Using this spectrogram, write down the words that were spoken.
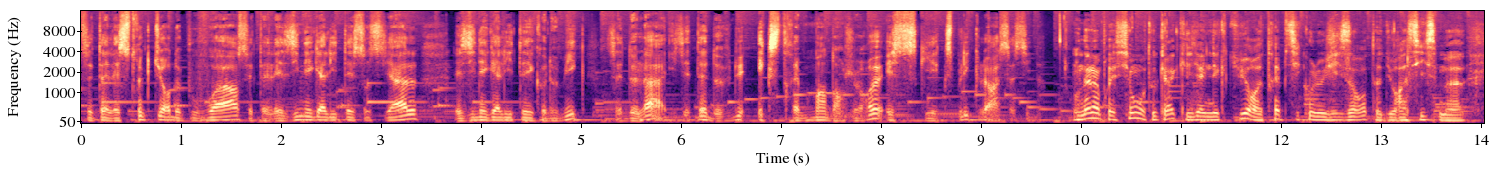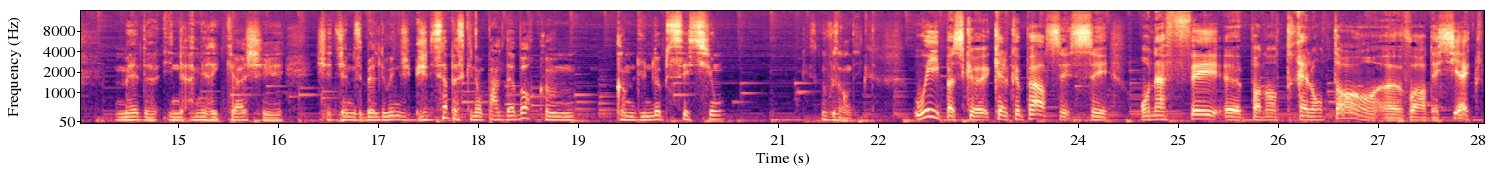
c'était les structures de pouvoir, c'était les inégalités sociales, les inégalités économiques. Ces deux-là, ils étaient devenus extrêmement dangereux et ce qui explique leur assassinat. On a l'impression, en tout cas, qu'il y a une lecture très psychologisante du racisme made in America chez, James Baldwin. J'ai dit ça parce qu'il en parle d'abord comme, comme d'une obsession. Qu'est-ce que vous en dites? Oui, parce que quelque part, c'est, on a fait euh, pendant très longtemps, euh, voire des siècles,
